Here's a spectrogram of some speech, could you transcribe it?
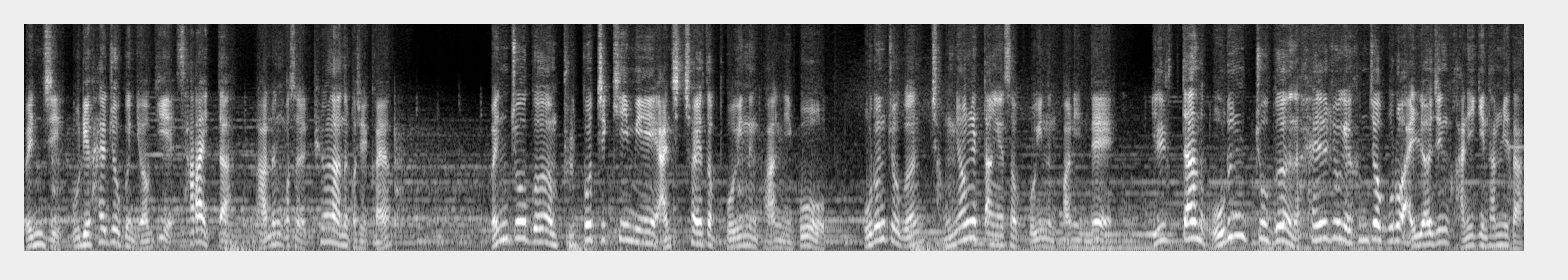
왠지 우리 할족은 여기에 살아있다 라는 것을 표현하는 것일까요? 왼쪽은 불꽃 지킴이의 안시처에서 보이는 광이고 오른쪽은 정령의 땅에서 보이는 관인데 일단 오른쪽은 할족의 흔적으로 알려진 관이긴 합니다.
